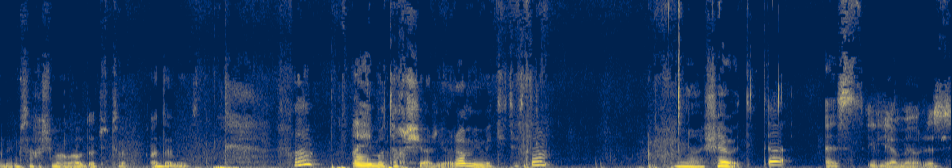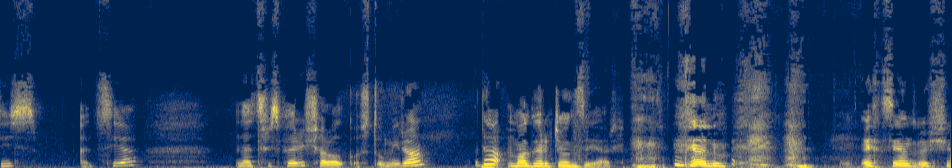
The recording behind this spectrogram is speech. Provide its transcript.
ანუ იმ სახში მალავდა თვითონ ადამიანს. ხო აი იმ ოთახში არისო რა მიმეთითეს და აა, შევედი და ეს ილია მეორეს ზის აცია ნაცრისფერი შარვალ კოსტუმი რა და მაგარ ჯანზე არის. ანუ ეხ სიანდროში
